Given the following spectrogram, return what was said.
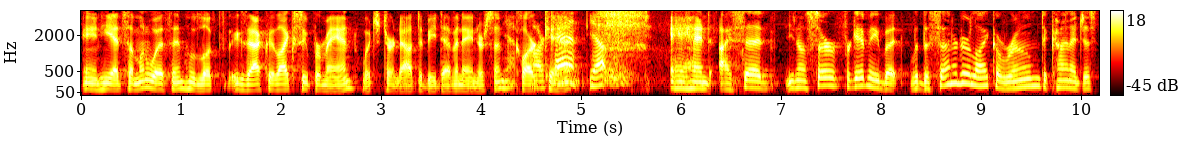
And he had someone with him who looked exactly like Superman, which turned out to be Devin Anderson, yep, Clark, Clark Kent. Kent. Yep. And I said, you know, sir, forgive me, but would the senator like a room to kind of just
